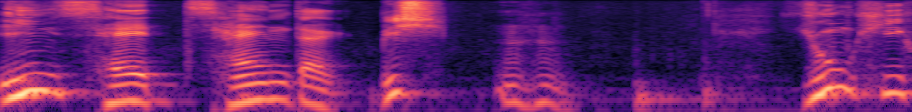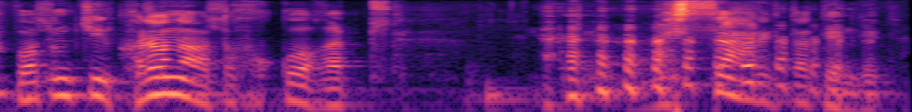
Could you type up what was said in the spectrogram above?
энэ сайд сайндаа биш юм хийх боломжийг корона олгохгүй байгаад л сайн харагдаад байна гэдэг.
